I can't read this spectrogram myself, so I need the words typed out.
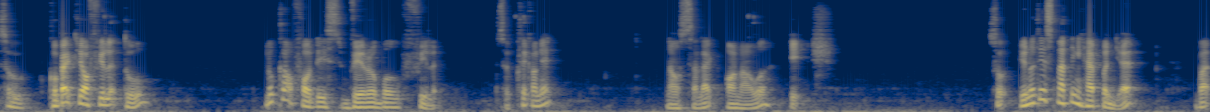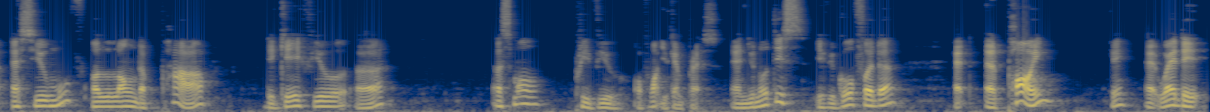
So go back to your fillet tool, look out for this variable fillet. So click on it. Now select on our edge. So you notice nothing happened yet, but as you move along the path, they gave you a, a small preview of what you can press. And you notice if you go further, at a point, okay, at where they,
